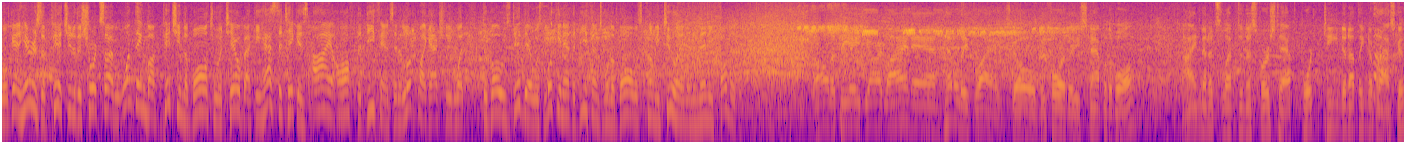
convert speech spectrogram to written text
Well, again, here is a pitch into the short side. But one thing about pitching the ball to a tailback, he has to take his eye off the defense. And it looked like actually what DuBose did there was looking at the defense when the ball was coming to him, and then he fumbled it. All at the eight-yard line, and penalty flags go before the snap of the ball. Nine minutes left in this first half. 14 to nothing Nebraska.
